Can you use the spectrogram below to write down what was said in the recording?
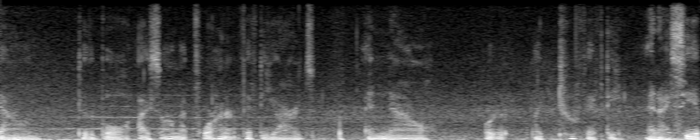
Down to the bull, I saw him at 450 yards, and now we're like 250, and I see a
